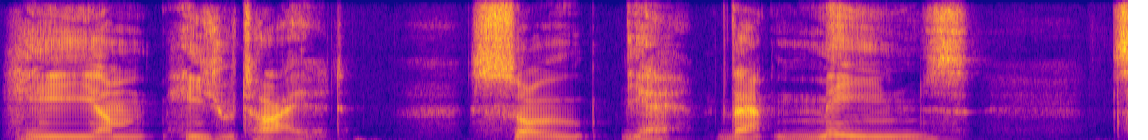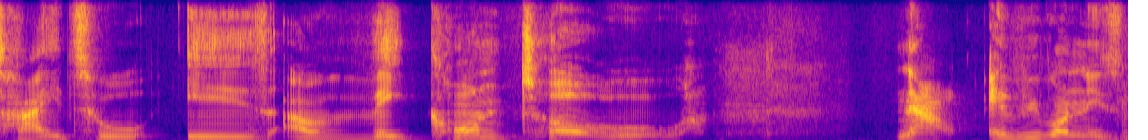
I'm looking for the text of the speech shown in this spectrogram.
he um he's retired. So yeah, that means title is a vacanto. Now everyone is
